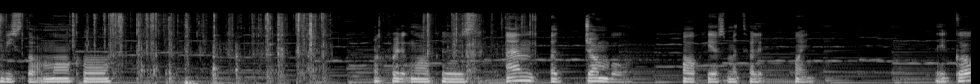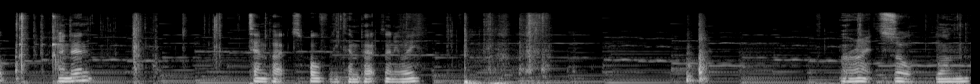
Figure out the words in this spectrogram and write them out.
V-Star marker, acrylic markers, and a jumbo Arceus metallic coin. There you go. And then 10 packs, hopefully 10 packs anyway. Alright, so 1,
